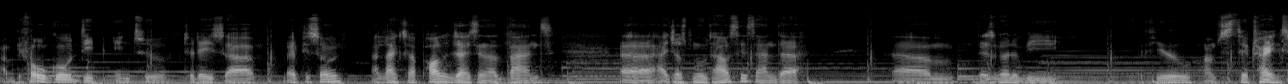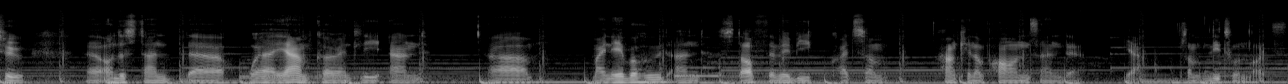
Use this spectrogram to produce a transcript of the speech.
Uh, before we go deep into today's uh, episode, I'd like to apologize in advance. Uh, I just moved houses and uh, um, there's going to be a few. I'm still trying to uh, understand uh, where I am currently and um, my neighborhood and stuff. There may be quite some honking of horns and yeah, some little noise.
